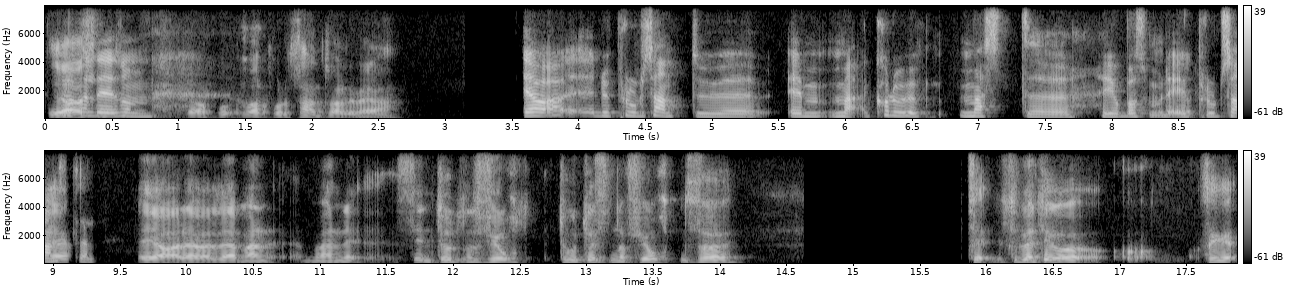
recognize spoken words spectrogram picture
Ja, jeg veldig sånn har vært produsent veldig mye. Ja, du er produsent. Du eh, er med... Hva du mest uh, har jobba som? Det er produsent? Eller? Ja, det er vel det, men, men siden 2014, 2014 så, så så begynte jeg å så jeg,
